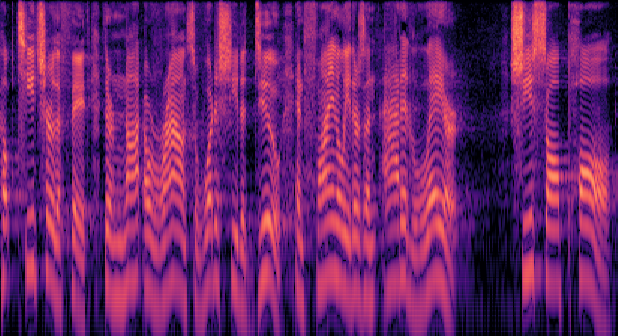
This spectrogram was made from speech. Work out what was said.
helped teach her the faith, they're not around. So, what is she to do? And finally, there's an added layer. She saw Paul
